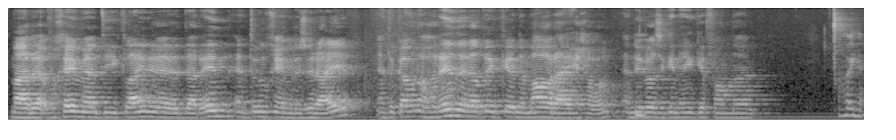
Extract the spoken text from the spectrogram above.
Maar eh, op een gegeven moment die kleine daarin en toen gingen we dus rijden en toen kan ik me nog herinneren dat ik eh, normaal rijden gewoon en nu was ik in één keer van eh, Oh ja.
